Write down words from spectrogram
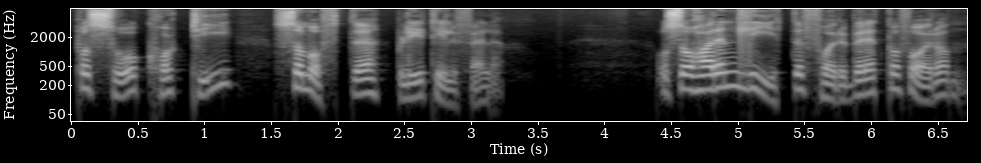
på så kort tid som ofte blir tilfellet. Og så har en lite forberedt på forhånd.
